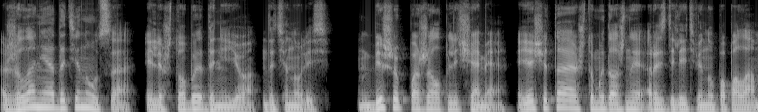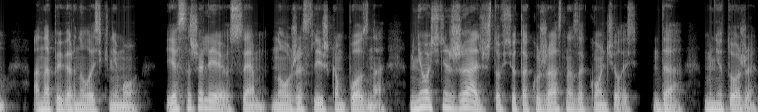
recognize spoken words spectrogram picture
желание дотянуться или чтобы до нее дотянулись. Бишоп пожал плечами. «Я считаю, что мы должны разделить вину пополам – она повернулась к нему. «Я сожалею, Сэм, но уже слишком поздно. Мне очень жаль, что все так ужасно закончилось. Да, мне тоже».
